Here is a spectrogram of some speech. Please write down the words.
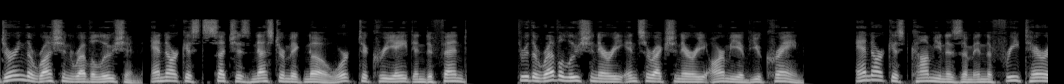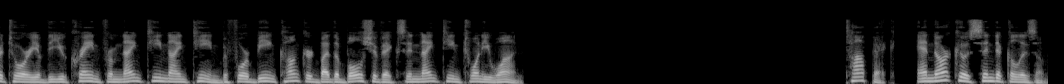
During the Russian Revolution, anarchists such as Nestor Makhno worked to create and defend—through the Revolutionary Insurrectionary Army of Ukraine—anarchist communism in the Free Territory of the Ukraine from 1919 before being conquered by the Bolsheviks in 1921. Anarcho-syndicalism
